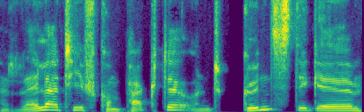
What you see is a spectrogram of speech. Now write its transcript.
relativ kompakte und günstige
